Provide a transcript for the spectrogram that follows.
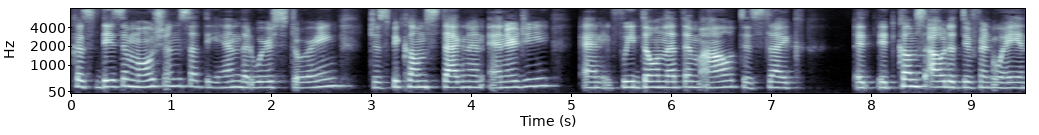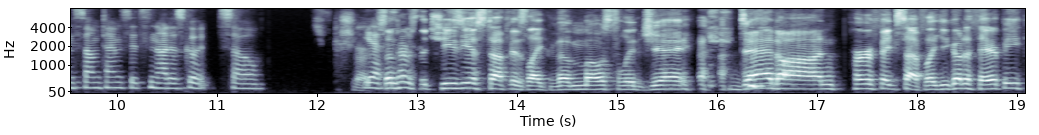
Because these emotions at the end that we're storing just become stagnant energy. And if we don't let them out, it's like it, it comes out a different way, and sometimes it's not as good. So, Sure. yes. Sometimes the cheesiest stuff is like the most legit, dead on, perfect stuff. Like you go to therapy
